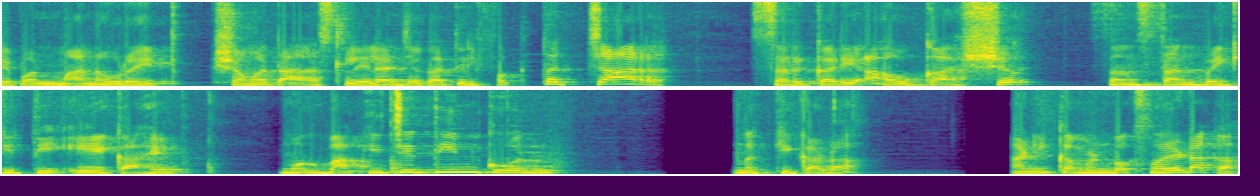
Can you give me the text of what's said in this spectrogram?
ते पण मानवरहित क्षमता असलेल्या जगातील फक्त चार सरकारी अवकाश संस्थांपैकी ती एक आहेत. मग बाकीचे तीन कोण? नक्की काढा आणि कमेंट बॉक्समध्ये टाका.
